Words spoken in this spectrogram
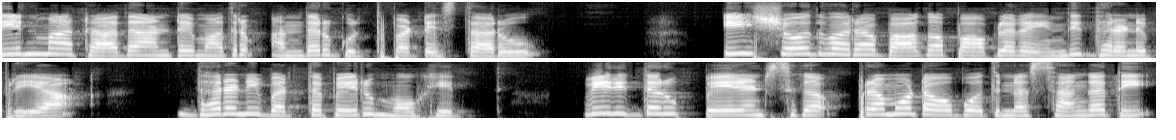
తీన్మా రాధా అంటే మాత్రం అందరూ గుర్తుపట్టేస్తారు. ఈ షో ద్వారా బాగా పాపులర్ అయింది ధరణిప్రియ ధరణి భర్త పేరు మోహిత్. వీరిద్దరూ పేరెంట్స్గా ప్రమోట్ అవ్వబోతున్న సంగతి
